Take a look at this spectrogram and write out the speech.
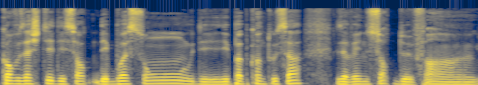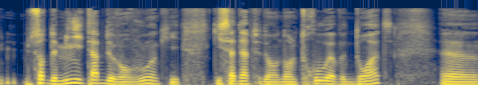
quand vous achetez des sortes, des boissons ou des, des popcorn tout ça, vous avez une sorte de, enfin, une sorte de mini table devant vous hein, qui qui s'adapte dans, dans le trou à votre droite. Euh,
